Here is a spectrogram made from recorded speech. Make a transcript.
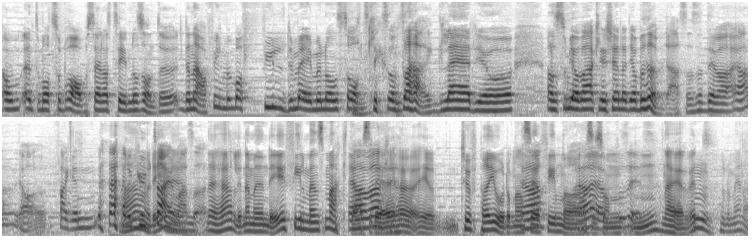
om inte mått så bra på senaste tiden och sånt. Den här filmen bara fyllde mig med någon sorts liksom så här glädje och alltså, som jag verkligen kände att jag behövde alltså. Så det var, ja, ja, fucking had a Ja, good det time är, alltså. Det är härligt. Nej, men det är filmens makt. Ja, alltså, det är, är en tuff period om man Ja. ser filmer Ja, alltså, ja, som... Mm, nej, jag vet Mm. hur du menar.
